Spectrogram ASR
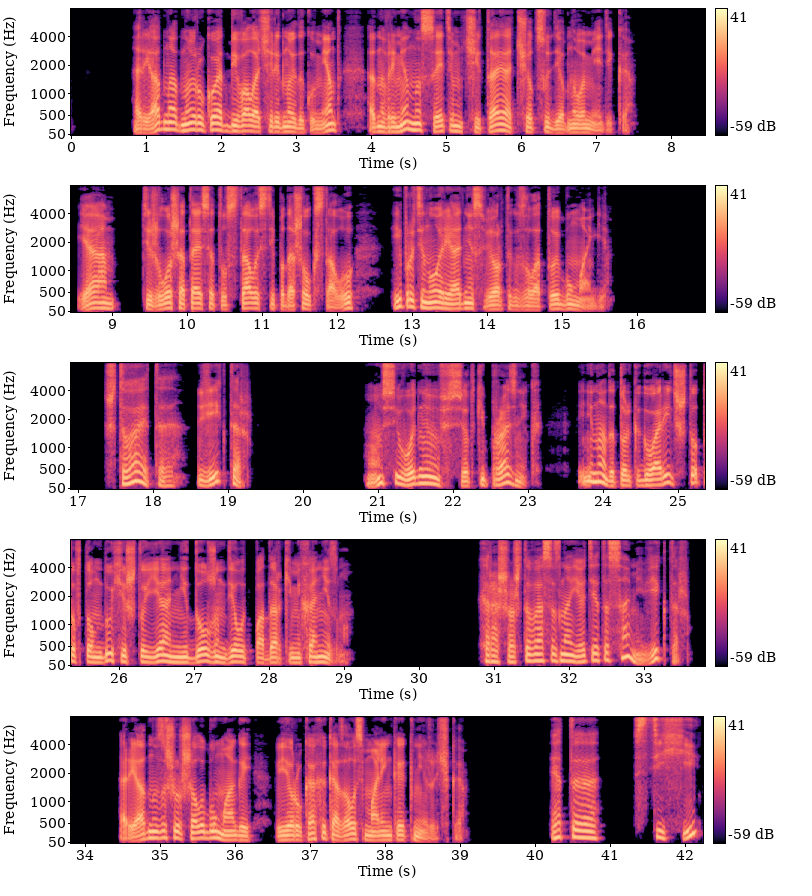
Ариадна одной рукой отбивала очередной документ, одновременно с этим читая отчет судебного медика. Я, тяжело шатаясь от усталости, подошел к столу и протянул Ариадне сверток в золотой бумаге. «Что это, Виктор?» «Ну, «Сегодня все-таки праздник, и не надо только говорить что-то в том духе, что я не должен делать подарки механизмам. Хорошо, что вы осознаете это сами, Виктор. Рядно зашуршала бумагой, в ее руках оказалась маленькая книжечка. Это стихи?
